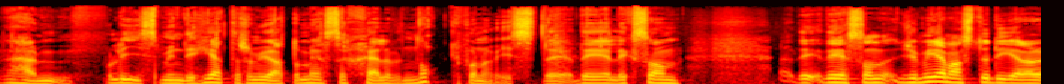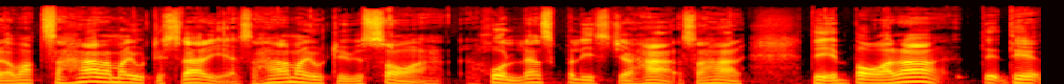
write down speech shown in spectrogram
den här polismyndigheter som gör att de är sig själv nock på något vis. Det, det är liksom det, det är som, ju mer man studerar om att så här har man gjort i Sverige, så här har man gjort i USA, holländsk polis gör här, så här. Det är bara, det, det,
